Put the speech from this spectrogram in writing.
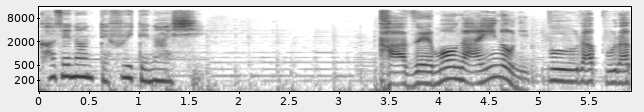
風なんて吹いてないし。風もないのにプラプラ。っ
